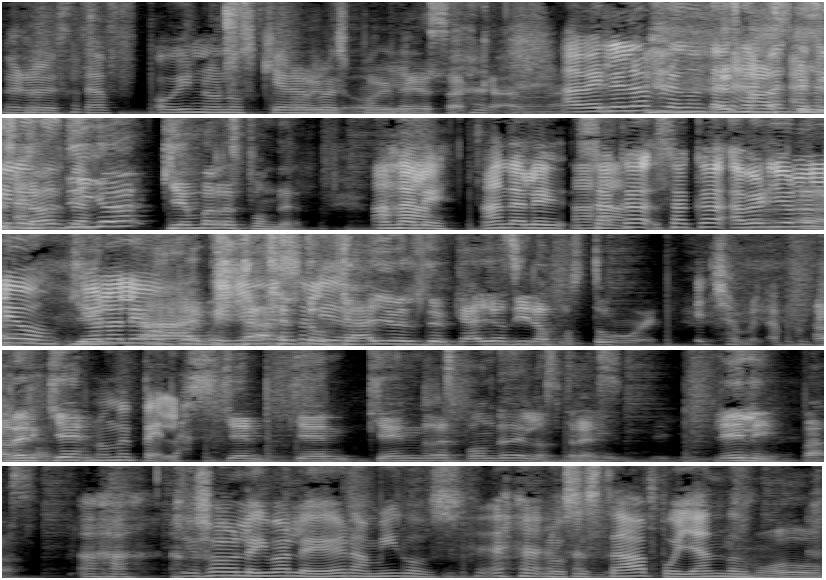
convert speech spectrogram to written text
pero el staff hoy no nos quiere Hoy, hoy responder. le sacaron. A ver, lee la pregunta. Es más, que el staff diga quién va a responder. Ajá. Ándale, ándale, Ajá. saca, saca. A ver, yo la Ah, leo, yo la leo Ay, porque ya he el tocayo, el tocayo, sí, no, pues tú, güey. Échamela, porque A ver, no- ¿quién? No me pelas. ¿Quién, quién, quién responde de los tres? Lili, vas. Ajá. Yo solo le iba a leer, amigos. Los estaba apoyando. modo.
